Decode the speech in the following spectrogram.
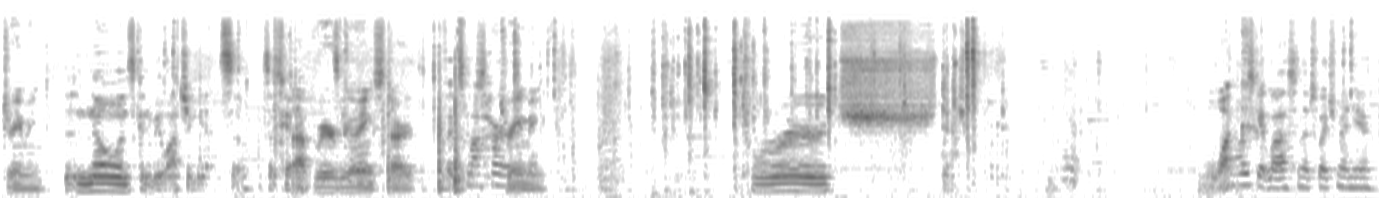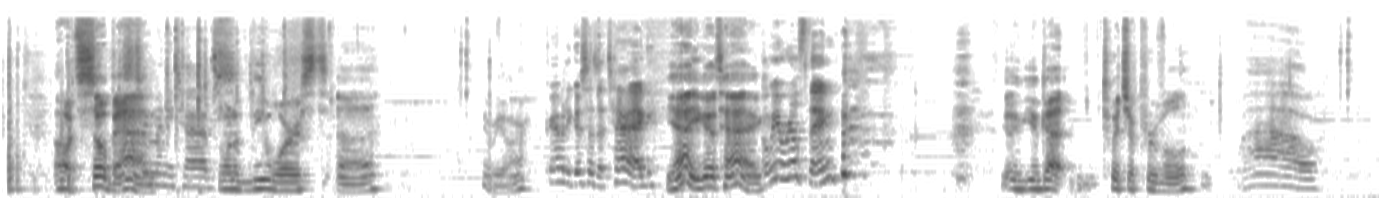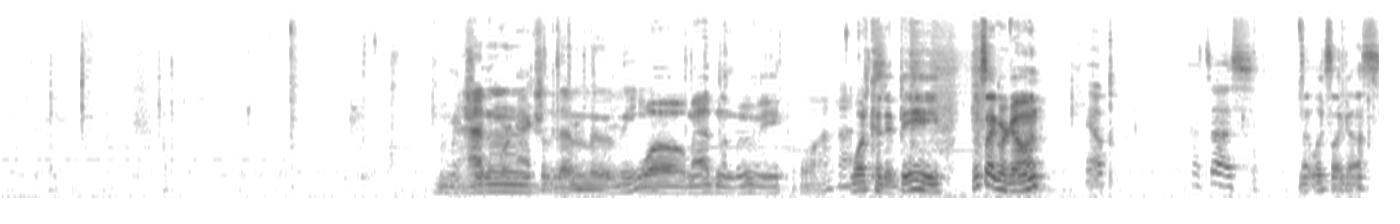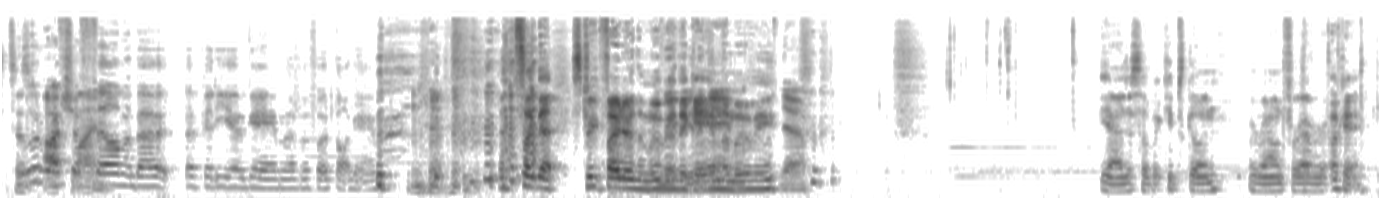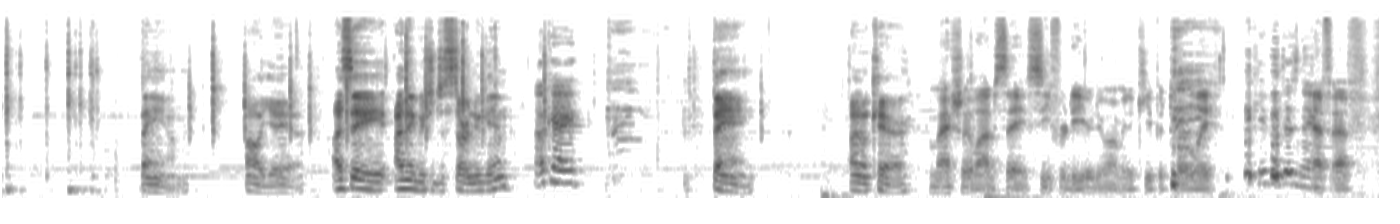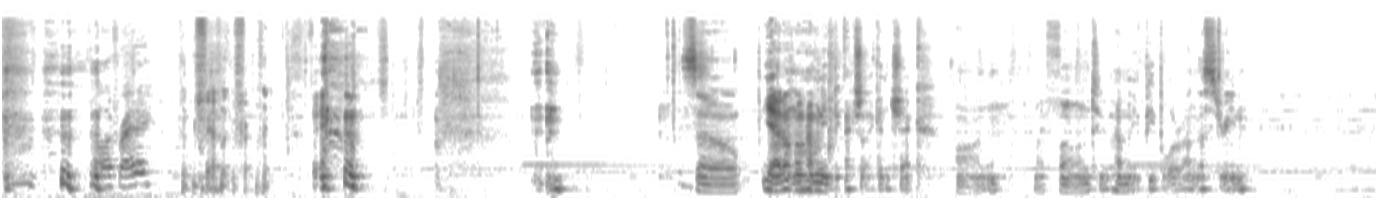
dreaming. No one's gonna be watching yet, so it's okay. Stop rear viewing. Start Fix my heart. dreaming. Twitch dashboard. I What? always get lost in the Twitch menu. Oh, it's so There's bad. Too many tabs. It's one of the worst. Uh, here we are. Gravity Ghost has a tag. Yeah, you get a tag. Are we a real thing? You- You got Twitch approval. Make sure that we're Madden actually the recording. movie. Whoa, Madden the movie. What? What could it be? Looks like we're going. Yep. That's us. That looks like us. It says Who would watch offline. a film about a video game of a football game? It's like that Street Fighter the movie, the, game, the movie. Yeah. Yeah, I just hope it keeps going around forever. Okay. Bam. Oh yeah. I say I think we should just start a new game. okay. Bang. I don't care. I'm actually allowed to say C for D, or do you want me to keep it totally Keep it Disney. FF? Follow Friday. Family friendly. So yeah, I don't know how many. Actually, I can check on my phone too how many people are on the stream.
